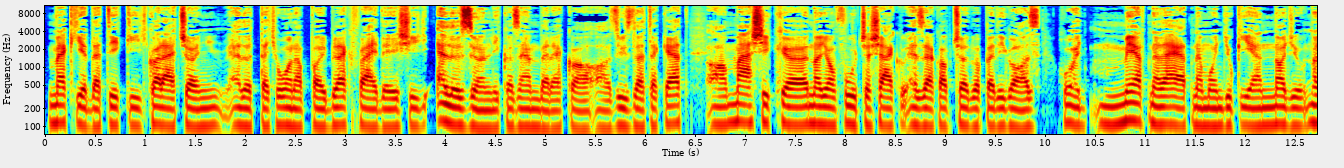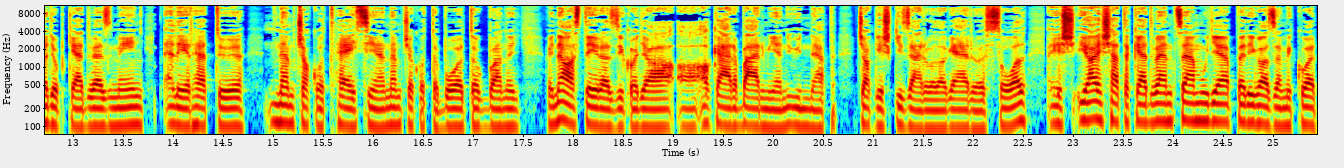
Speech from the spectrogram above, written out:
meghirdetik így karácsony előtt egy hónappal, hogy Black Friday, és így előzönlik az emberek a, az üzleteket. A másik nagyon furcsaság ezzel kapcsolatban pedig az, hogy miért ne lehetne mondjuk ilyen nagy, nagyobb kedvezmény elérhető nem csak ott helyszínen, nem csak ott a boltokban, hogy, hogy ne azt érezzük, hogy a, a, akár bármilyen ünnep csak és kizárólag erről szól. És ja, és hát a kedvencem ugye pedig az, amikor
